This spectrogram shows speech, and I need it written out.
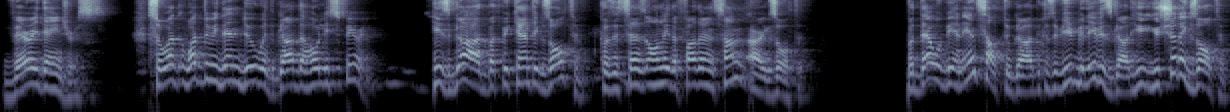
Very dangerous. So, what, what do we then do with God the Holy Spirit? He's God, but we can't exalt him because it says only the Father and Son are exalted. But that would be an insult to God because if you believe He's God, you should exalt Him.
